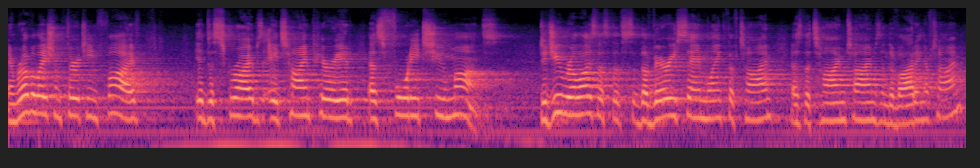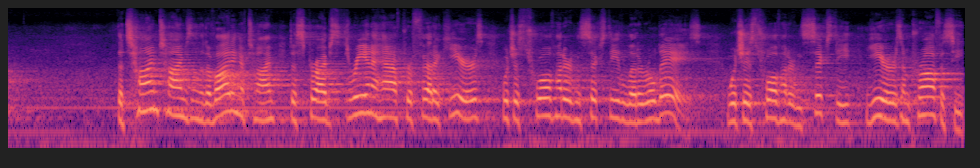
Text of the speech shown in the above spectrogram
In Revelation 13:5, it describes a time period as 42 months. Did you realize that's the very same length of time as the time, times, and dividing of time? The time times and the dividing of time describes three and a half prophetic years, which is 1,260 literal days, which is 1,260 years in prophecy.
